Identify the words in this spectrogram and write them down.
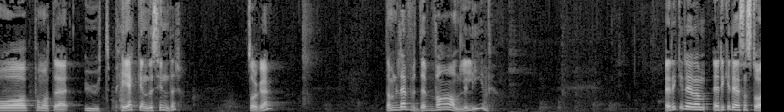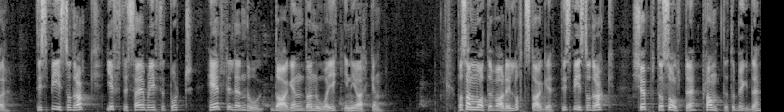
og på en måte utpekende synder. Så dere det? De levde vanlig liv. Er det, det de, er det ikke det som står? De spiste og drakk, giftet seg og ble giftet bort, helt til den dagen da Noah gikk inn i arken. På samme måte var det i Lots dager. De spiste og drakk, kjøpte og solgte, plantet og bygde.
